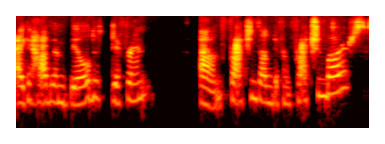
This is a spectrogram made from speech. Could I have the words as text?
I could have them build different um, fractions out of different fraction bars.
